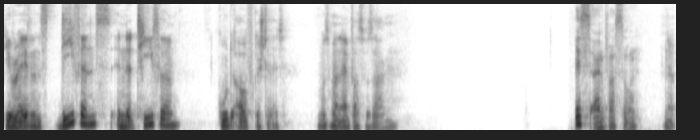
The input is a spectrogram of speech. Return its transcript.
die Ravens Defense in der Tiefe gut aufgestellt. Muss man einfach so sagen. Ist einfach so. Ja.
